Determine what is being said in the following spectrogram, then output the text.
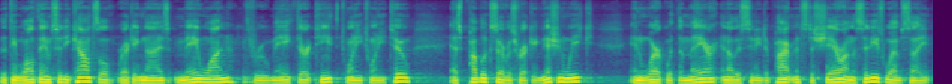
that the Waltham City Council recognize May 1 through May 13th, 2022 as Public Service Recognition Week and work with the mayor and other city departments to share on the city's website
